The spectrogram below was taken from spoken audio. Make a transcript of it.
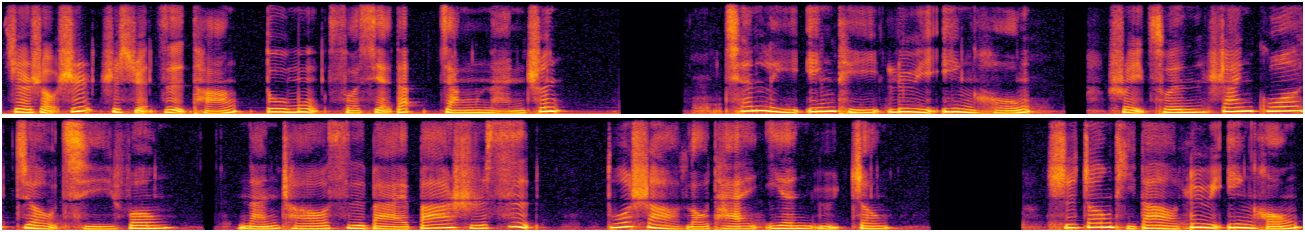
这首诗是选自唐杜牧所写的《江南春》。千里莺啼绿，水村山郭酒旗风。南朝四百八十寺，多少楼台烟雨中。诗中提到“绿映红”，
